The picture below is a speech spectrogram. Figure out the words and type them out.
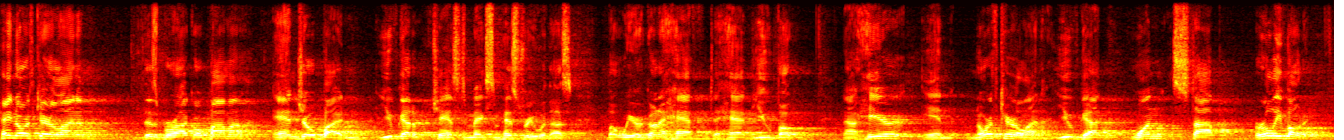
Hey, North Carolina, this is Barack Obama and Joe Biden. You've got a chance to make some history with us, but we are going to have to have you vote. Now, here in North Carolina, you've got one stop early voting.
